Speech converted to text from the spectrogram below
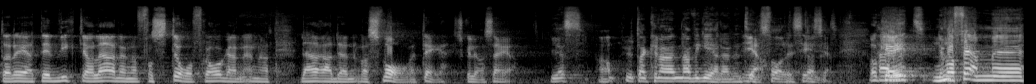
det är att det är viktigare att lära den att förstå frågan än att lära den vad svaret är, skulle jag säga. Yes. Utan kunna navigera den till Ja, svaret precis, ja. Härligt. Det var fem, eh,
